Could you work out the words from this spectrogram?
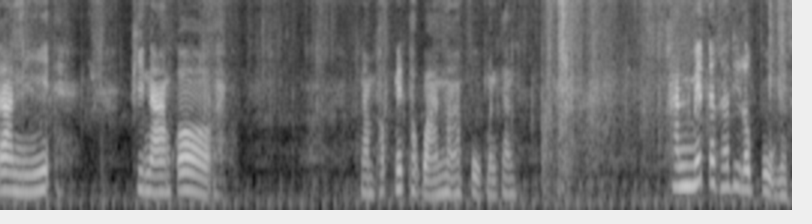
ด้านนี้พี่น้ำก็นำเม็ดผักหวานมาปลูกเหมือนกัน พันเม็ดนะคะ ที่เราปลูกเนี่ย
